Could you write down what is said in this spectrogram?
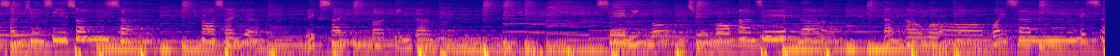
神算是信实，他誓约历世不变更。赦免我，全无限接纳，等候我委身的心。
